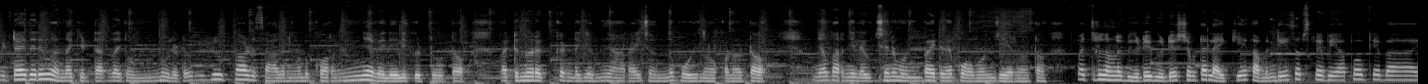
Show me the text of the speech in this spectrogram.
മിഠായി തെരുവ് വന്നാൽ കിട്ടാത്തതായിട്ട് ഒന്നുമില്ല കേട്ടോ. ഒരുപാട് സാധനങ്ങൾ കുറഞ്ഞ വിലയിൽ കിട്ടും കേട്ടോ. പറ്റുന്നവരൊക്കെ ഉണ്ടെങ്കിൽ ഒന്ന് ഞായറാഴ്ച ഒന്ന് പോയി നോക്കണം കേട്ടോ. ഞാൻ പറഞ്ഞില്ല ഉച്ചന് മുൻപായിട്ട് തന്നെ പോകുകയും ചെയ്യണം കേട്ടോ. അപ്പോൾ എത്ര നമ്മളെ വീഡിയോ വീഡിയോ ഇഷ്ടപ്പെട്ടാൽ ലൈക്ക് ചെയ്യുക കമന്റ് ചെയ്യുക സബ്സ്ക്രൈബ് ചെയ്യുക. അപ്പോൾ ഓക്കെ ബൈ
